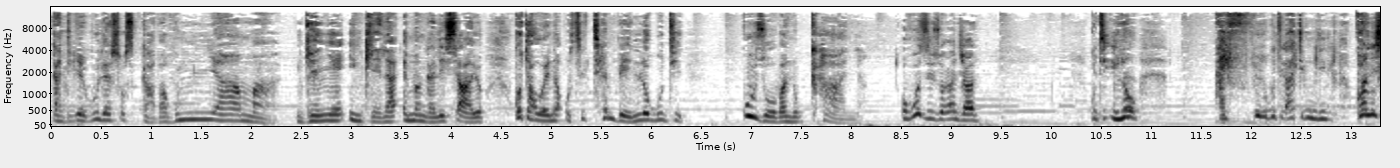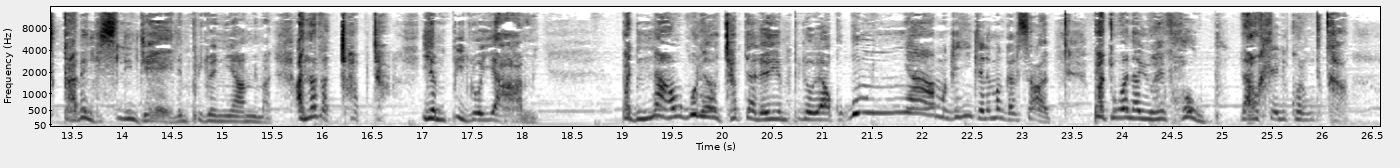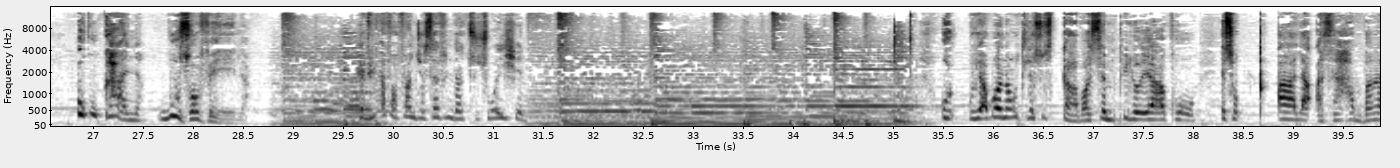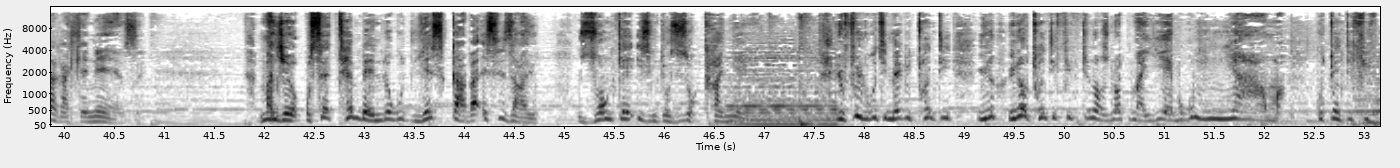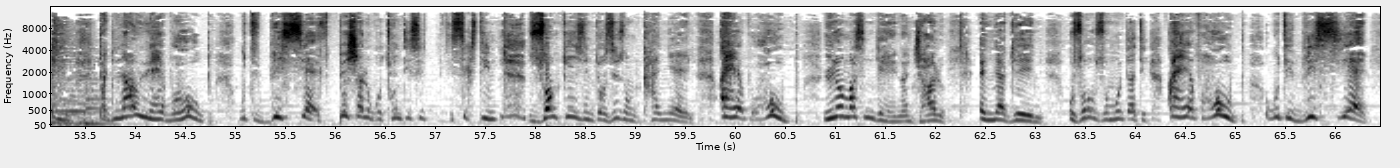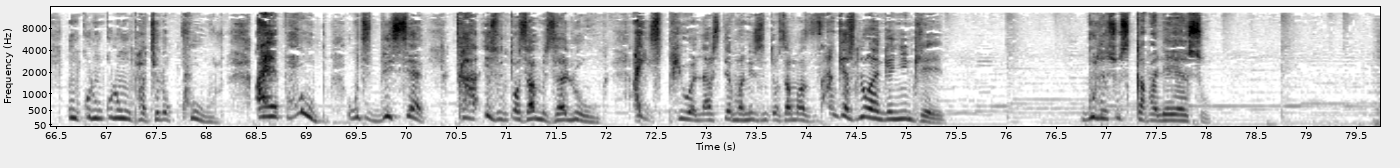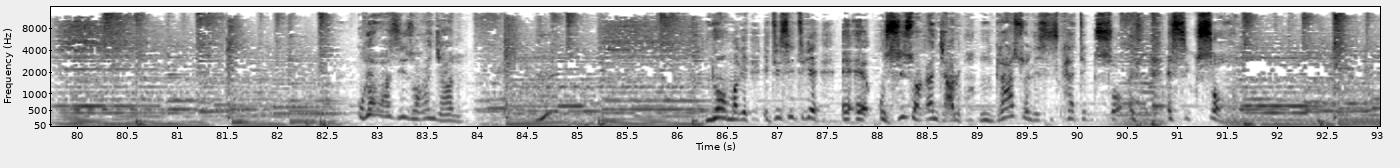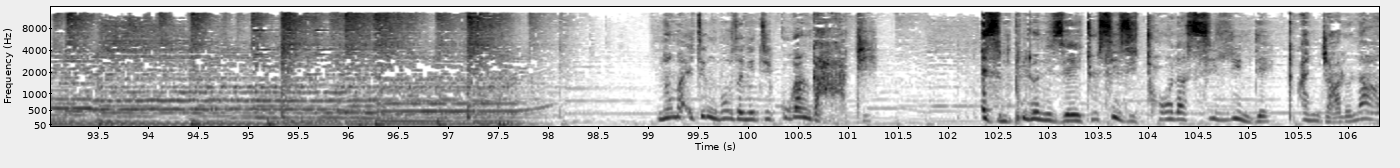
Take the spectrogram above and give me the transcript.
Kanti-ke kuleso sigaba kumnyama ngenye indlela emangalisayo kodwa wena usithembeni lokuthi kuzoba nokukhanya. Ukuzizwa kanjalo? Ukuthi you know i feel ukuthi kathi ngilinde khona isigaba engisilindele empilweni yami mani another chapter yempilo yami. But now kuleyo chapter leyo yempilo yakho kumnyama ngenye indlela emangalisayo. But wena you have hope. La uhleli khona ukuthi cha ukukhanya kuzovela. Have you ever found yourself in that situation? Uyabona ukuthi leso sigaba sempilo yakho esokuqala asihambanga kahle neze. Manje usethembeni lokuthi lesigaba esizayo zonke izinto zizokukhanyela. You feel ukuthi maybe 20 you know you know 2015 was not my year kumnyama ku 2015 but now you have hope ukuthi this year especially ku 2016 zonke izinto zizongikhanyela. I have hope. You know masingena njalo enyakeni uzozwa umuntu athi i have hope ukuthi this year uNkulunkulu ungiphathele okukhulu. I have hope ukuthi this year cha izinto zami zalunga. Ayisiphiwe last time man izinto zami azange zilunga ngenye indlela kuleso sigaba leso. Uke wazizwa kanjalo? Hmm? noma ke ithi sithi ke eh, eh, uzizwa kanjalo ngaso lesi sikhathi es- esikusona noma ithi ngibuze ngithi kukangaki? Ezimpilweni zethu sizithola silinde? Kanjalo na?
